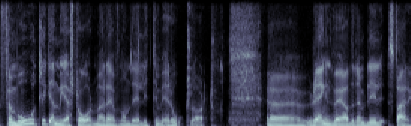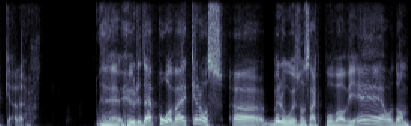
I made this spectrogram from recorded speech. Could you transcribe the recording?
förmodligen mer stormar, även om det är lite mer oklart. Eh, regnvädren blir starkare. Eh, hur det där påverkar oss uh, beror ju som sagt på vad vi är och de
